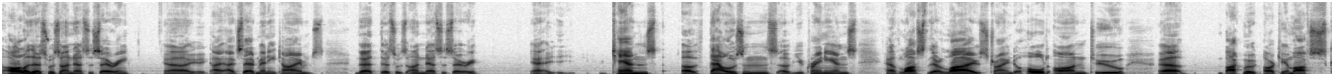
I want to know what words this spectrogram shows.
All of this was unnecessary. Uh, I, have said many times that this was unnecessary. Uh, tens of thousands of Ukrainians have lost their lives trying to hold on to uh, Bakhmut Artyomovsk.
